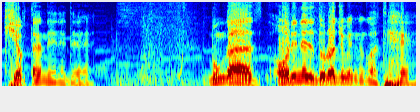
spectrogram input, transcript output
귀엽다 근데 얘네들. 뭔가 어린애들 놀아주고 있는 것 같아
